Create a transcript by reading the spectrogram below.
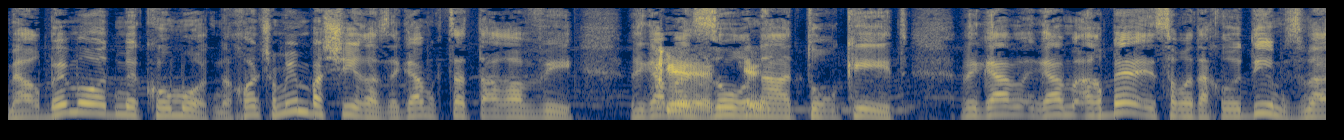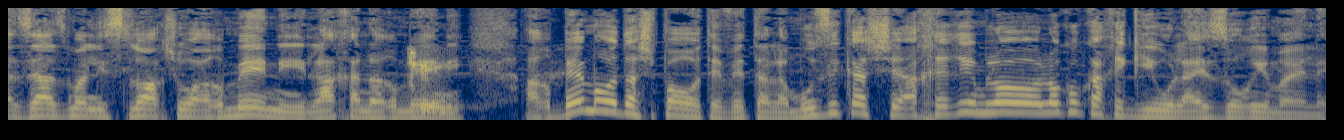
מהרבה מאוד מקומות, נכון? שומעים בשיר הזה גם קצת ערבי, וגם כן, הזורנה כן. הטורקית, וגם גם הרבה, זאת אומרת, אנחנו יודעים, זה זה הזמן לסלוח שהוא ארמני, לחן ארמני. הרבה מאוד השפעות הבאת למוזיקה שאחרים לא, לא כל כך הגיעו לאזורים האלה.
